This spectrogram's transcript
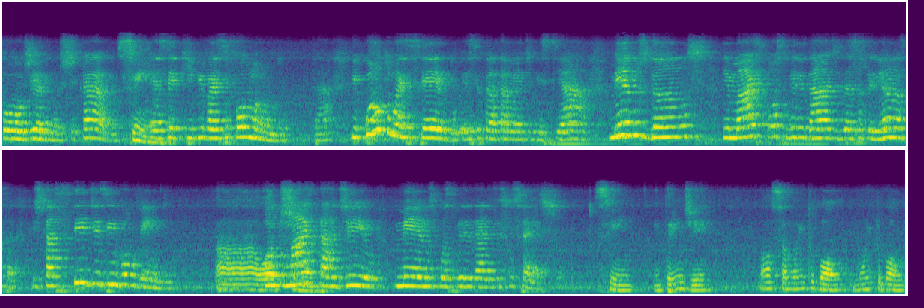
for diagnosticado, Sim. essa equipe vai se formando. Tá? E quanto mais cedo esse tratamento iniciar, menos danos e mais possibilidades dessa criança estar se desenvolvendo. Ah, Quanto mais tardio, menos possibilidade de sucesso. Sim, entendi. Nossa, muito bom, muito bom.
